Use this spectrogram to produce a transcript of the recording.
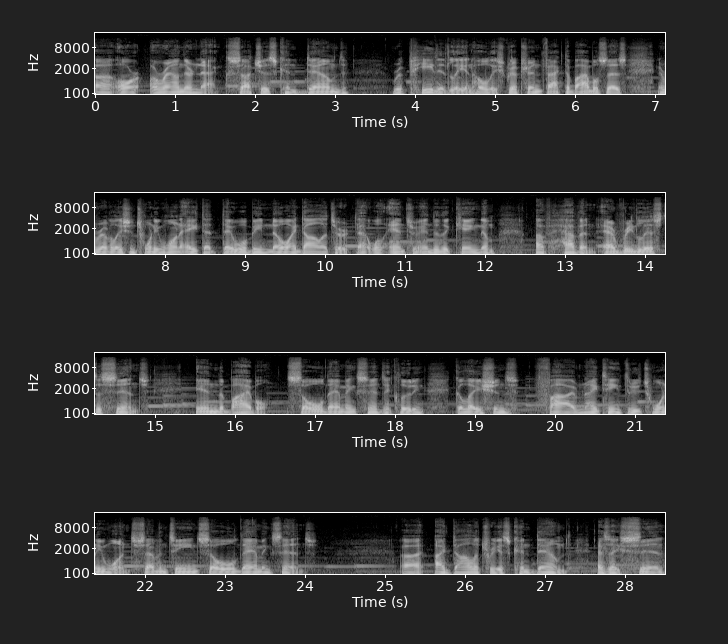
uh, or around their neck. Such is condemned repeatedly in Holy Scripture. In fact, the Bible says in Revelation 21 8 that there will be no idolater that will enter into the kingdom of heaven. Every list of sins in the Bible, soul damning sins, including Galatians 5 19 through 21, 17 soul damning sins. Uh, idolatry is condemned as a sin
